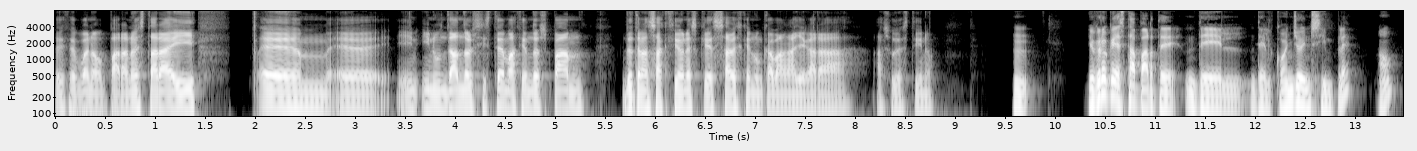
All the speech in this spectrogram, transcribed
dices, bueno, para no estar ahí em, eh, inundando el sistema, haciendo spam de transacciones que sabes que nunca van a llegar a, su destino. Hmm. Yo creo que esta parte del, del conjoin simple, ¿no?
